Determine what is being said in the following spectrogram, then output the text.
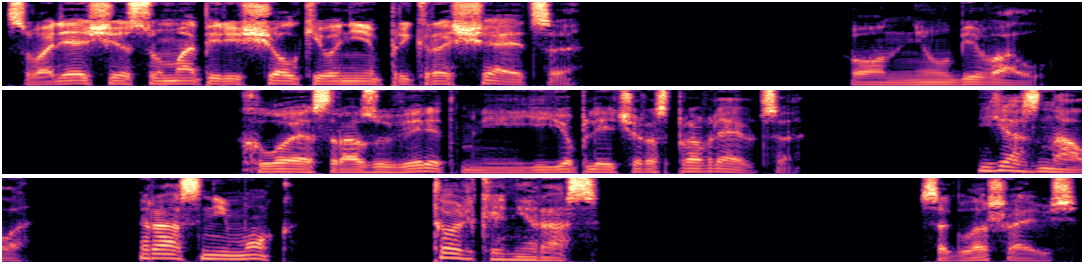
Сводящее с ума перещелкивание прекращается. Он не убивал. Хлоя сразу верит мне, и ее плечи расправляются. Я знала. Раз не мог. Только не раз. Соглашаюсь.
